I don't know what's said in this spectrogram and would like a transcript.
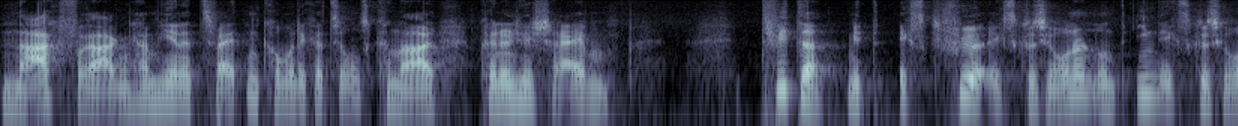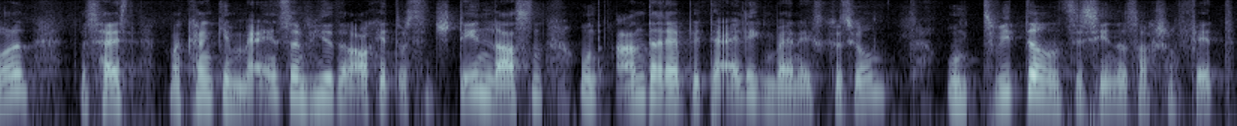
nachfragen, haben hier einen zweiten Kommunikationskanal, können hier schreiben. Twitter mit für Exkursionen und in Exkursionen. Das heißt, man kann gemeinsam hier dann auch etwas entstehen lassen und andere beteiligen bei einer Exkursion. Und Twitter, und Sie sehen das auch schon fett,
